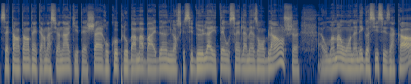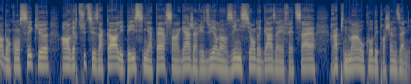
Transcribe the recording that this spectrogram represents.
cette entente internationale qui était chère au couple Obama-Biden lorsque ces deux-là étaient au sein de la Maison-Blanche, euh, au moment où on a négocié ces accords. Donc, on sait que, en vertu de ces accords, les pays signataires s'engagent à réduire leurs émissions de gaz à effet de serre rapidement au cours des prochaines années.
